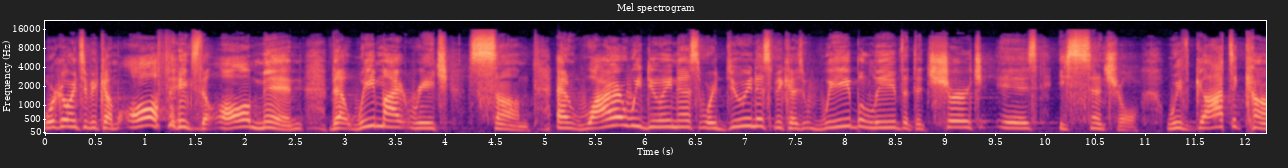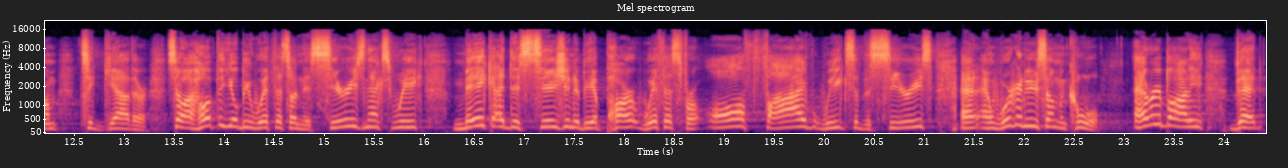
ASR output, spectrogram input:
We're going to become all things to all men that we might reach some. And why are we doing this? We're doing this because we believe that the church is essential. We've got to come together. So I hope that you'll be with us on this series next week. Make a decision to be a part with us for all five weeks of the series. And, and we're going to do something cool. Everybody that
